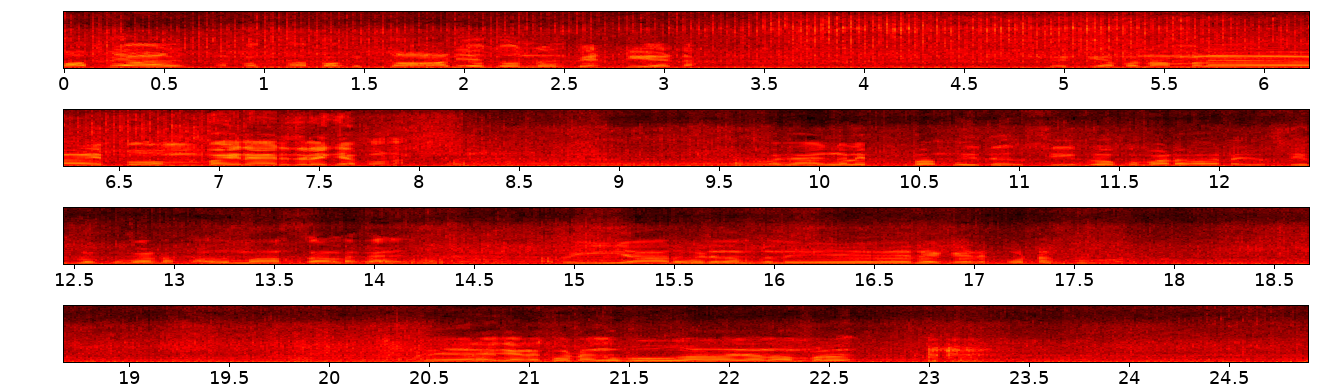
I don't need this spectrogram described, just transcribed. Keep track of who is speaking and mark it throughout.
Speaker 1: പപ്പയാണ്. അപ്പം പപ്പി താടിയൊക്കെ ഒന്ന് വെട്ടി കേട്ടാ. വെട്ടി. അപ്പം നമ്മൾ ഇപ്പോൾ ഒമ്പതിനായിരത്തിലേക്കാണ് പോണത് അപ്പോൾ ഞങ്ങളിപ്പം ഇത് സി ബ്ലോക്ക് പാടമാണ് കേട്ടോ ഇത് സി ബ്ലോക്ക് പാടം അത് മാർത്താളുടെ കാര്യം അപ്പോൾ ഈ ആറ് വീട് നമുക്ക് നേരെ കിഴക്കോട്ടങ്ങ് പോകണം നേരെ കിഴക്കോട്ടങ്ങ് പോകുക എന്ന് പറഞ്ഞാൽ നമ്മൾ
